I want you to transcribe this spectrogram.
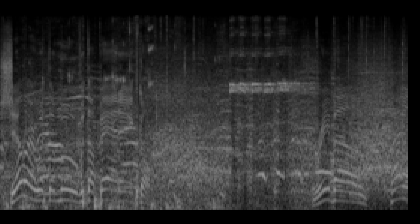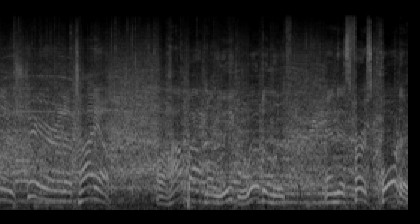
Schiller with the move with the bad ankle. Rebound, Tyler Steer and a tie-up. Well, how about Malik Wildermuth in this first quarter?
